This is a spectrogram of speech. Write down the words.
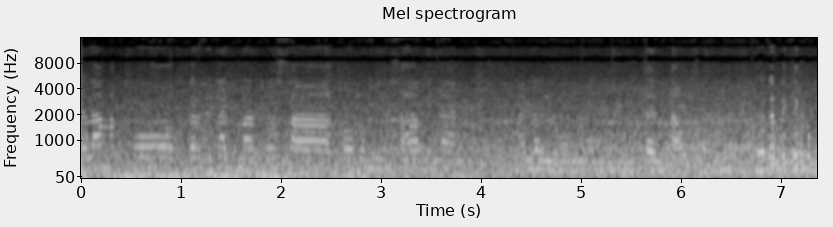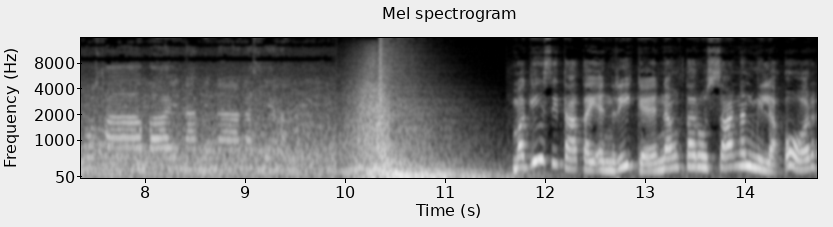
Salamat po, Ferdinand Marcos, sa tulong niyo sa amin na ano yung 10,000. Gagamitin ko po sa Maging si Tatay Enrique ng Tarusanan Milaor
